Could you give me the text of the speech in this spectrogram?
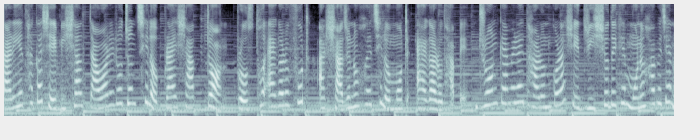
দাঁড়িয়ে থাকা সেই বিশাল টাওয়ারের ওজন ছিল প্রায় সাত টন। প্রস্থ এগারো ফুট আর সাজানো হয়েছিল মোট এগারো ধাপে। ড্রোন ক্যামেরায় ধারণ করা সেই দৃশ্য দেখে মনে হবে যেন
